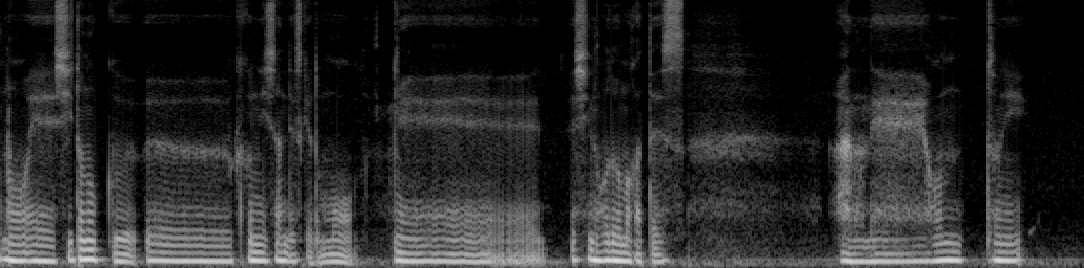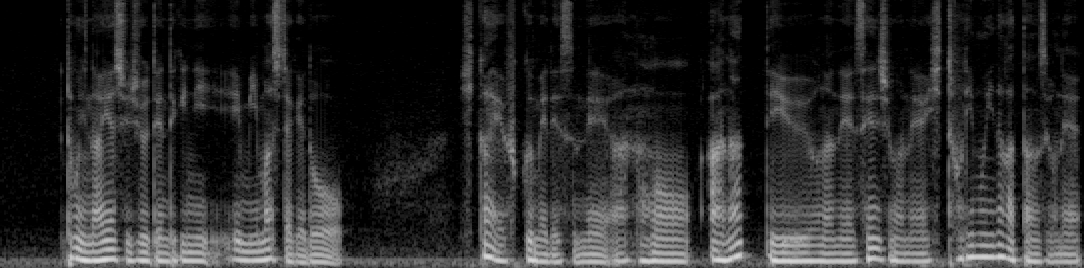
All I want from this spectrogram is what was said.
の、えーシートノック確認したんですけども、えー死ぬほどうまかったです。あのね本当に特に内野手重点的に見ましたけど控え含めですねあの穴っていうようなね選手がね一人もいなかったんですよね。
